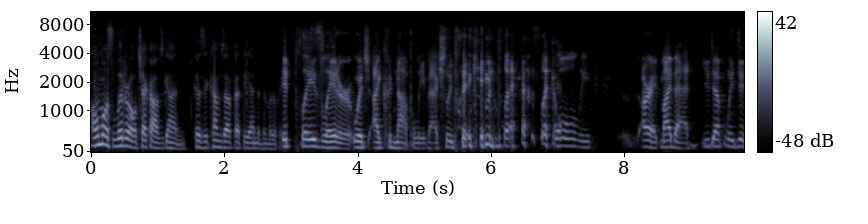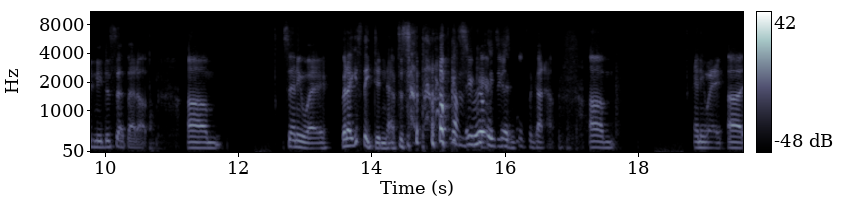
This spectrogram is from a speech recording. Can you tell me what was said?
almost literal Chekhov's gun because it comes up at the end of the movie. It plays later, which I could not believe actually play came into play. it's like yeah. holy. All right, my bad. You definitely did need to set that up. Um. So anyway, but I guess they didn't have to set that up because no, who really cares? He just pulls the gun out. Um. Anyway, uh,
